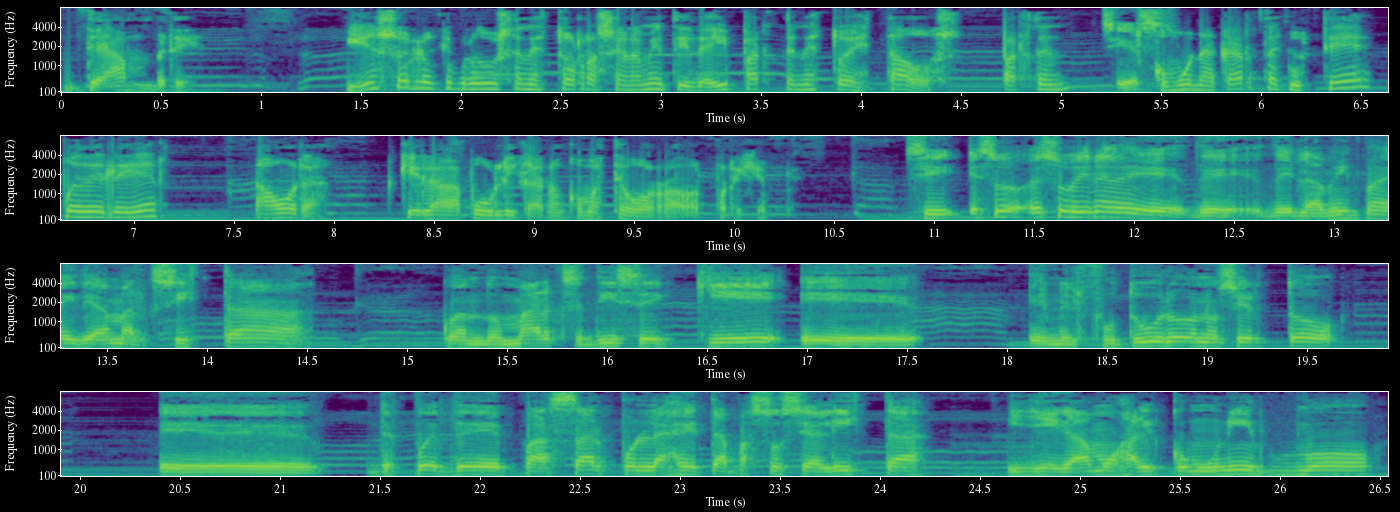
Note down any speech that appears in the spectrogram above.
de hambre. Y eso es lo que producen estos racionamientos y de ahí parten estos estados. Parten como una carta que usted puede leer ahora, que la publicaron, como este borrador, por ejemplo. Sí, eso, eso viene de, de la misma idea marxista cuando Marx dice que eh, en el futuro, ¿no es cierto?, eh, después de pasar por las etapas socialistas y llegamos al comunismo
